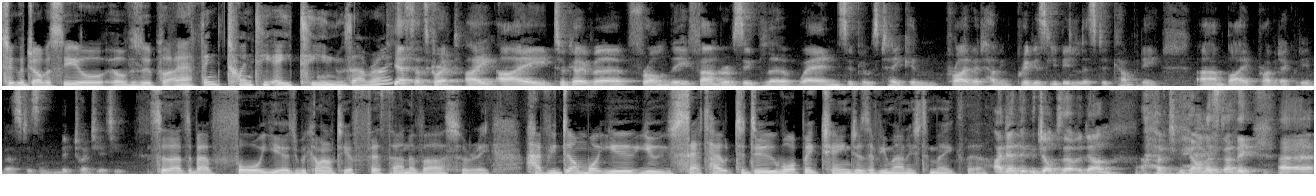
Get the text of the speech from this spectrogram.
took the job as CEO of Zoopla, I think 2018, was that right? Yes, that's correct. I, I took over from the founder of Zoopla when Zoopla was taken private, having previously been a listed company um, by private equity investors in mid 2018. So that's about four years. You'll be coming up to your fifth anniversary. Have you done what you, you set out to do? What big changes have you managed to make there? I don't think the job's ever done, I have to be honest. I think, uh,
